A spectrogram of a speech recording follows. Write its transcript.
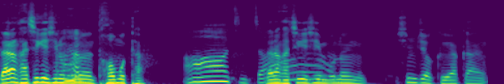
나랑 같이 계시는 분은 더 못타. 아 진짜. 나랑 같이 계시는 분은 심지어 그 약간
